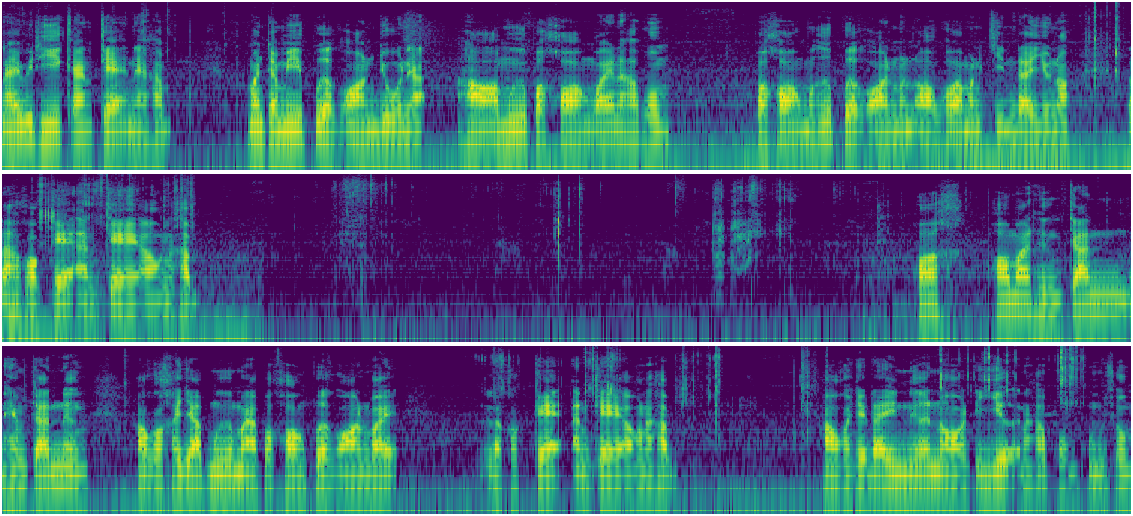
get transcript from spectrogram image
ในวิธีการแกะเนี่ยครับ มันจะมีเปลือกอ่อนอยู่เนี่ยเราเอามือประคองไว้นะครับผม ประคองมันคือเปลือกอ่อนมันออกเพราะว่ามันกินได้อยู่เนาะ แล้วเราก็แกะอันแก่ออกนะครับ พอพอมาถึงจันแหมจันหนึ่งเราก็ขยับมือมาประคองเปลือกอ่อนไว้ แล้วก็แกะอันแก่ออกนะครับเราก็จะได้เนื้อหน่อที่เยอะนะครับ ผมคุณผู้ชม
